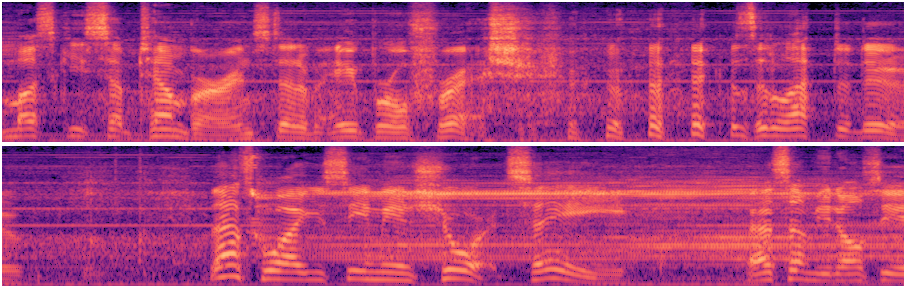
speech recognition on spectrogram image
musky September instead of April Fresh? Because it'll have to do. That's why you see me in shorts. Hey, that's something you don't see,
